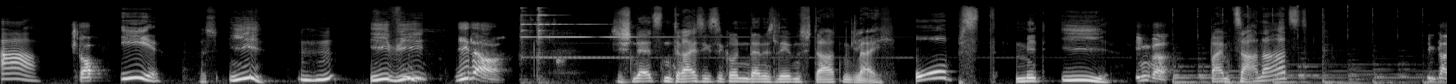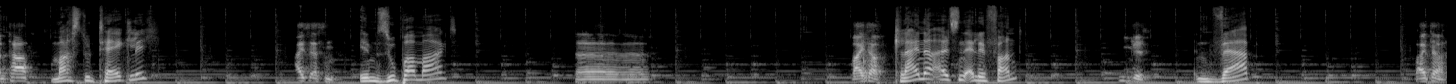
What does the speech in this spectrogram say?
A. Stopp. I. Was? I? Mhm. I wie? Ida. Die schnellsten 30 Sekunden deines Lebens starten gleich. Obst mit I. Ingwer. Beim Zahnarzt? Implantat. Machst du täglich? Eis essen. Im Supermarkt? Äh, weiter. Kleiner als ein Elefant? Igel. Ein Verb? Weiter.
